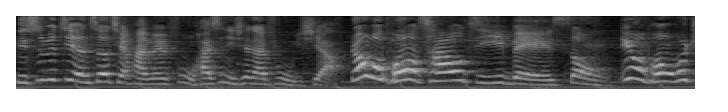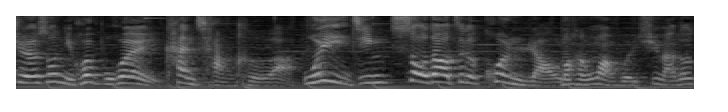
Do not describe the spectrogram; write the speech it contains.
你是不是计程车钱还没付？还是你现在付一下？”然后我朋友超级北送，因为我朋友会觉得说你会不会看场合啊？我已经受到这个困扰，我们很晚回去嘛，都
